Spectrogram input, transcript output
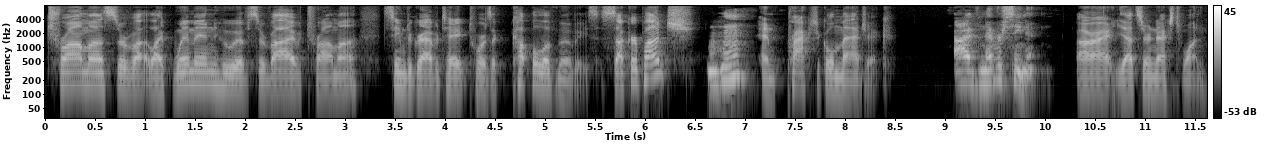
trauma survive like women who have survived trauma seem to gravitate towards a couple of movies sucker punch Mhm. and practical magic I've never seen it. All right, that's your next one.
